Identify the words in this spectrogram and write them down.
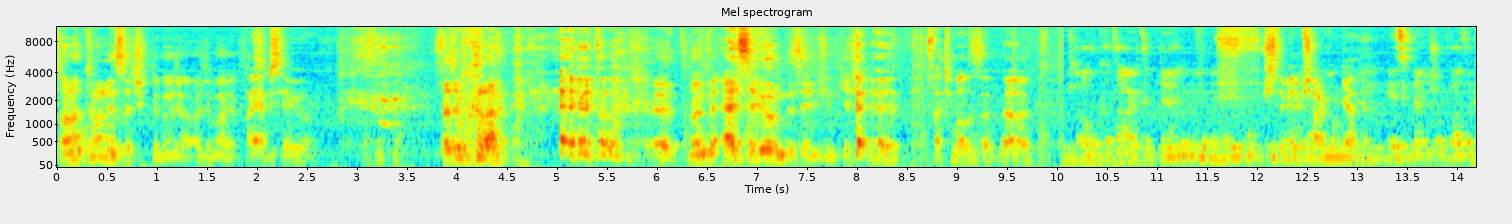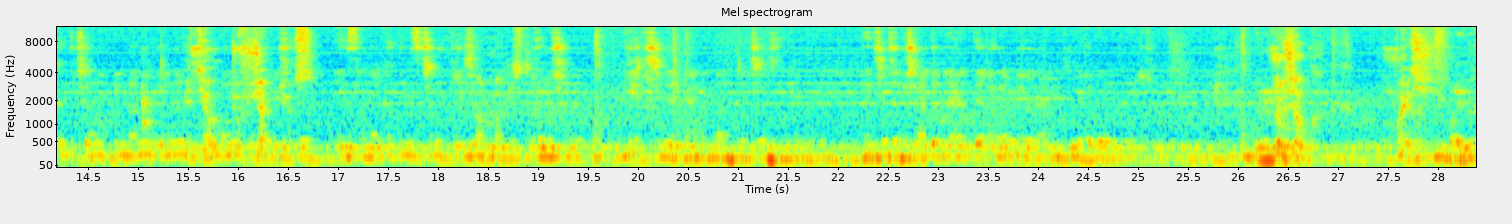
Tarantino ne açıkladı acaba, acaba ayak? Ayak seviyorum. Sadece bu kadar. evet oğlum. Evet ben de el seviyorum deseymişim keşke. Saçmalısın. Devam et. İşte avukata artık gelmiyorlar. Avukat İşte benim şarkım geldi. Eskiden çok fazla kapı çalınıp bilmem ne uyanırmış. Video coşacak diyoruz. İnsanlar kapınızı çalıp geliyor Sen mu? Bir kişi bile gelmedi ben çalıştım. Yani kimse dışarıda bir yerde aramıyor yani. Kuruyorlar onu. Öz avukat. Bayılır. Bayılır.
